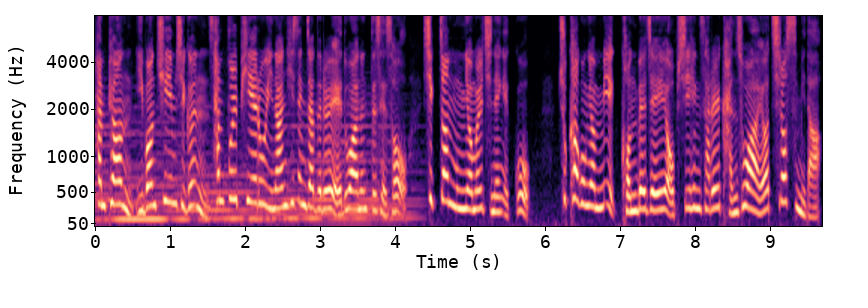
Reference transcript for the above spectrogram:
한편 이번 취임식은 산불 피해로 인한 희생자들을 애도하는 뜻에서 식전 묵념을 진행했고 축하 공연 및 건배 제의 없이 행사를 간소화하여 치렀습니다.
